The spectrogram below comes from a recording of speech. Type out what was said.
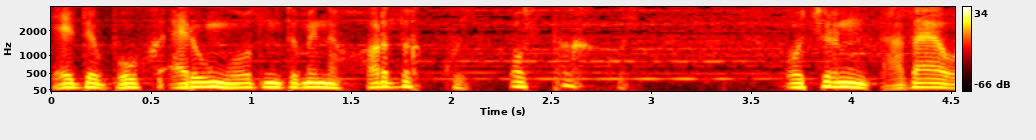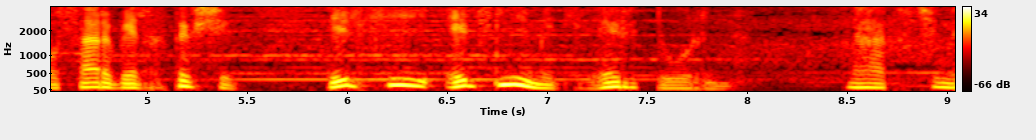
Тэд бүх ариун ууланд минь хорлохгүй, устгахгүй. Учир нь далай усаар бэлгдэг шиг дэлхий эзний мэдлэгээр дүүрнэ. Наадах чинь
